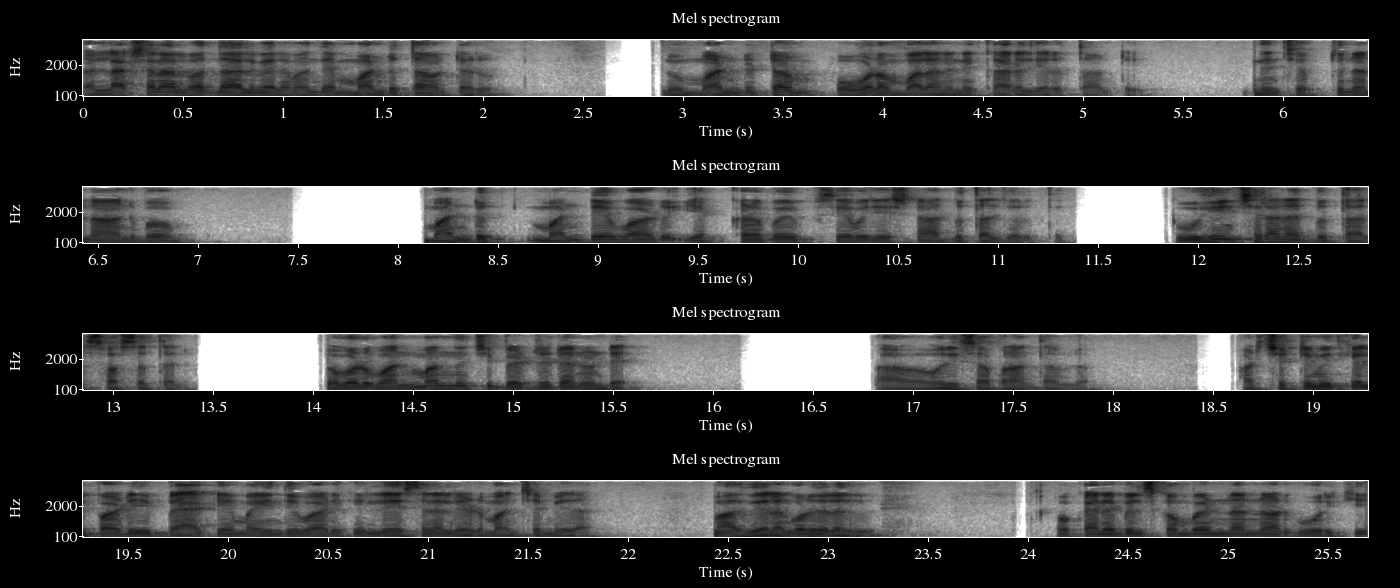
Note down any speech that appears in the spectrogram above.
లక్ష మందే మండుతా ఉంటారు. నువ్వు మండటం పోవడం వలననే కార్యాలు జరుగుతూ ఉంటాయి. నేను చెప్తున్న నా అనుభవం. మండు మండేవాడు ఎక్కడ పోయి సేవ చేసినా అద్భుతాలు జరుగుతాయి. ఊహించరాని అద్భుతాలు స్వస్థతలు. ఒకడు వన్ మంత్ నుంచి బెడ్ రిటర్న్ ఉండే ఒరిస్సా ప్రాంతంలో. వాడు చెట్టు మీదకి వెళ్ళిపడి బ్యాక్ ఏమైంది వాడికి? లేస్తేనే లేడు మంచం మీద. మాకు తెలం కూడా తెలియదు ఒక ఆయన పిలుచుకొని నన్ను వాడికి ఊరికి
